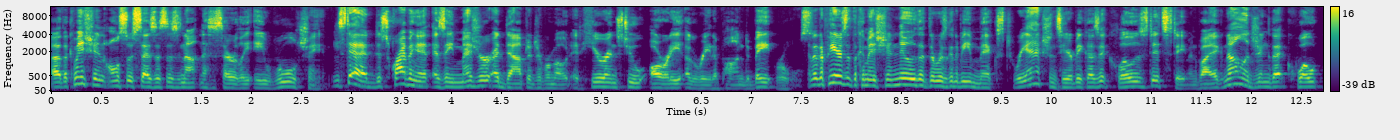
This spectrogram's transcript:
uh, the Commission also says this is not necessarily a rule change. Instead, describing it as a measure adopted to promote adherence to already agreed upon debate rules. And it appears that the Commission knew that there was going to be mixed reactions here because it closed its statement by acknowledging that, quote,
